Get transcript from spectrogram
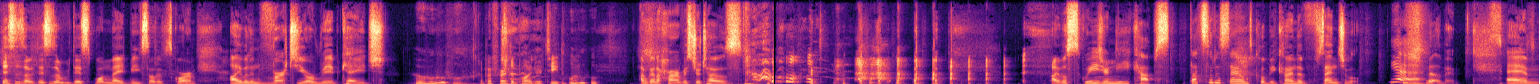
This is a this is a this one made me sort of squirm. I will invert your rib cage. Ooh. I prefer the boil your teeth one. I'm going to harvest your toes. I will squeeze your kneecaps. That sort of sounds could be kind of sensual. Yeah. A little bit. Um,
